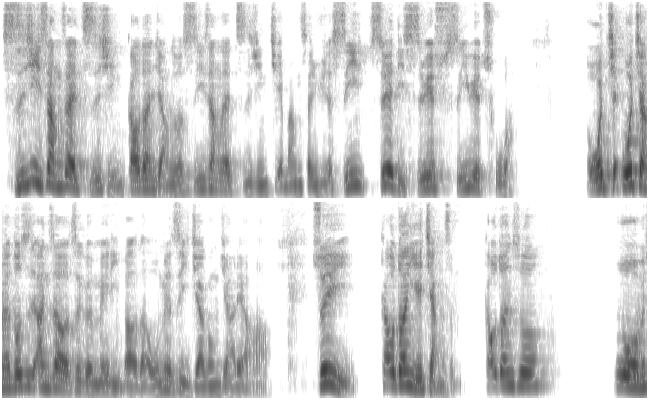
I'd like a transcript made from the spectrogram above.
实际上在执行，高端讲说实际上在执行解盲程序，在十一十月底十月十一月初啊。我讲我讲的都是按照这个媒体报道，我没有自己加工加料啊。所以高端也讲什么？高端说我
